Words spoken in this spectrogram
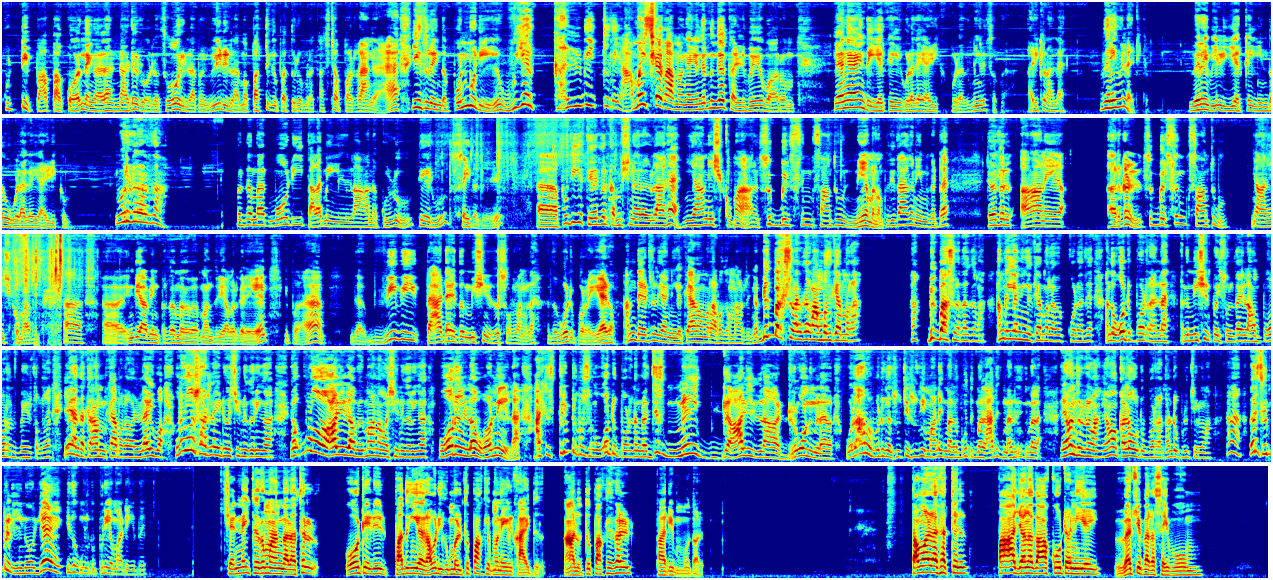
குட்டி பாப்பா குழந்தைங்களாம் நடு ரோட்டில் சோறு இல்லாமல் வீடு இல்லாமல் பத்துக்கு பத்து ரூமில் கஷ்டப்படுறாங்க. இதில் இந்த பொன்முடி உயர் கல்வித்துறை அமைச்சராமங்க எங்கேருந்துங்க கல்வியே வரும். ஏங்க இந்த இயற்கை உலகை அழிக்கக்கூடாது நீங்களே சொல்லுங்கள் அழிக்கலாம்ல. விரைவில் அழிக்கும். விரைவில் இயற்கை இந்த உலகை அழிக்கும். இவர்களால் தான் பிரதமர் மோடி தலைமையிலான குழு தேர்வு செய்தது. புதிய தேர்தல் கமிஷனர்களாக ஞானேஷ்குமார் சுக்பீர் சிங் சாந்து நியமனம். புதிதாக நியமிக்கப்பட்ட தேர்தல் ஆணையர்கள் சுக்பீர் சிங் சாந்து ஞானேஷ்குமார். இந்தியாவின் பிரதமர் மந்திரி அவர்களே இப்போ இந்த விவி பேட்டை ஏதோ மிஷின் ஏதோ சொல்கிறாங்களே அந்த ஓட்டு போடுற இடம். அந்த இடத்துல ஏன் நீங்கள் கேமரா பக்கம் மாட்டுறீங்க பிக் பாக்ஸில் இருக்கிற ஐம்பது கேமரா பிக் பாஸில் பார்க்கலாம் அங்கே ஏன் நீங்கள் கேமரா வைக்கக்கூடாது. அந்த ஓட்டு போடுறல அந்த மிஷின் போய் சொல்கிறேன் இல்லை அவன் போடுறது போய் சொல்கிறேன் ஏன் அந்த கேம் கேமரா லைவாக எவ்வளோ சேட்டலைட் வச்சுன்னுக்குறீங்க எவ்வளோ ஆளில்லா விமானம் வச்சுன்னுக்குறீங்க போகிறோம் இல்லை ஒன்றும் இல்லை. அட்லீஸ்ட் திருட்டு பசங்க ஓட்டு போடுறாங்களா ஜஸ்ட் மேக் ஆளில்லா ட்ரோனுங்களை உலாவ விடுங்க. சுற்றி சுற்றி மலைக்கு மேலே பூத்துக்கு மேலே அதுக்கு மேலே இதுக்கு மேலே. எவன் திருடுவான்? எவன் கள்ள ஓட்டு போடுறான்? கண்டுபிடிச்சிடலாம் ஆ வெரி சிம்பிள் இன்னும் ஏன் இது உங்களுக்கு புரிய மாட்டேங்குது? சென்னை திருமணங்கலத்தில் ஓட்டலில் பதுங்கிய ரவுடி கும்பல் துப்பாக்கி முனையில் காய்து நாலு துப்பாக்கிகள் பறிமுதல். தமிழகத்தில் பா ஜனதா கூட்டணியை வெற்றி பெற செய்வோம்.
